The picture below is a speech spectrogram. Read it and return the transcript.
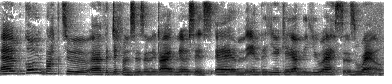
Um, going back to uh, the differences in the diagnosis um, in the UK and the US as well.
